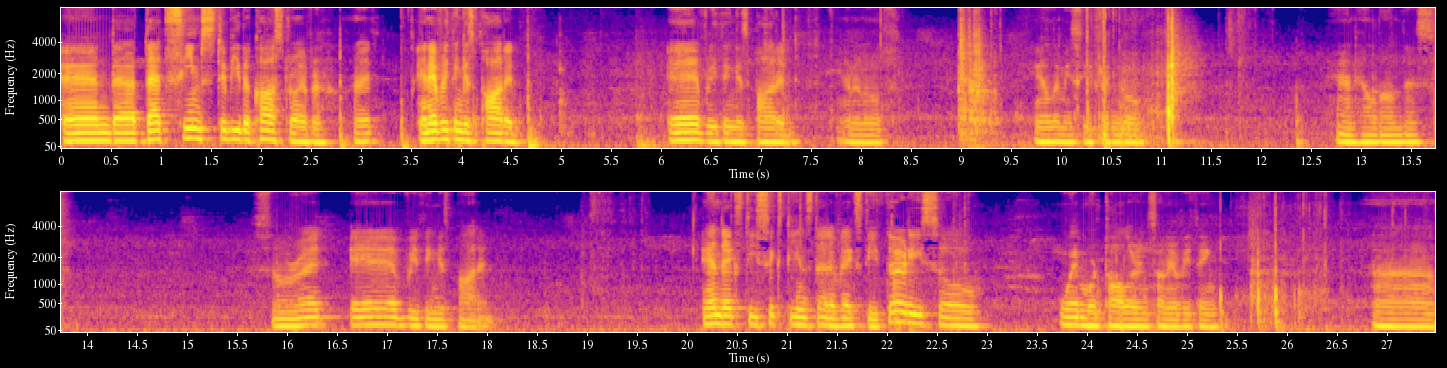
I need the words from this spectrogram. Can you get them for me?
And uh, that seems to be the cost driver, right? And everything is potted. Everything is potted. I don't know if... Yeah, let me see if I can go handheld on this. So, right, everything is potted. And XT60 instead of XT30, so way more tolerance on everything. Uh,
